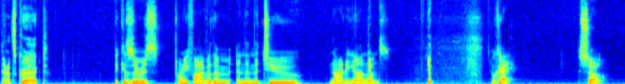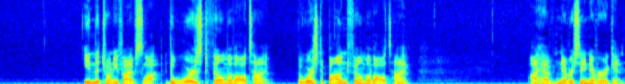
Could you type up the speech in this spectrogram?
That's correct. Because there was 25 of them and then the two non-Eon ones? Yep. Okay. So, in the 25 slot, the worst film of all time, the worst Bond film of all time, I have Never Say Never Again.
